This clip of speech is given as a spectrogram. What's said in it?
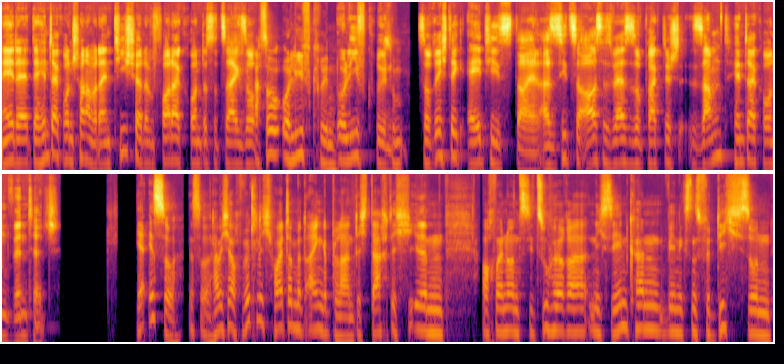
Nee, der, der Hintergrund schon, aber dein T-Shirt im Vordergrund ist sozusagen so. Ach so, olivgrün. Olivgrün. So, so richtig 80s-Style. Also es sieht so aus, als wäre es so praktisch samt Hintergrund Vintage. Ja, ist so, ist so. Habe ich auch wirklich heute mit eingeplant. Ich dachte, ich, ähm, auch wenn uns die Zuhörer nicht sehen können, wenigstens für dich so, ein,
